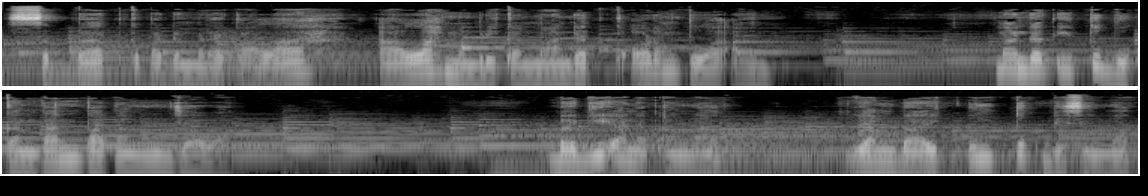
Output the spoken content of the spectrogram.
sebab kepada merekalah Allah memberikan mandat ke orang tuaan. Mandat itu bukan tanpa tanggung jawab. Bagi anak-anak yang baik untuk disimak,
